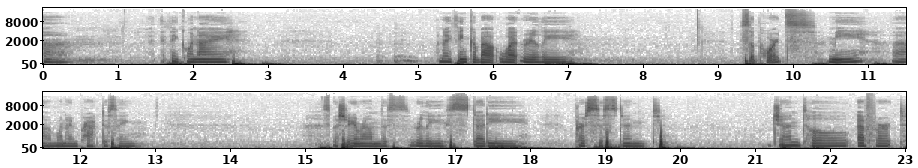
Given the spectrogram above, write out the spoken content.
I think when I when I think about what really supports me uh, when I'm practicing, especially around this really steady, persistent, gentle effort.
